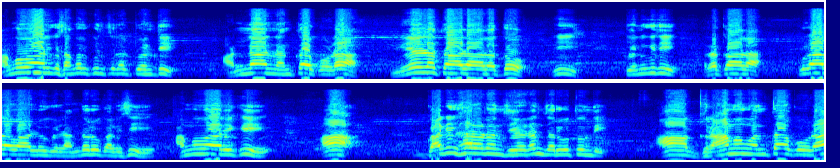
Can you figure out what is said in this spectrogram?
అమ్మవారికి సమర్పించినటువంటి అన్నాన్నంతా కూడా నీళ్ళ తాళాలతో ఈ ఎనిమిది రకాల కులాల వాళ్ళు వీళ్ళందరూ కలిసి అమ్మవారికి ఆ గలిహరణం చేయడం జరుగుతుంది. ఆ గ్రామం అంతా కూడా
